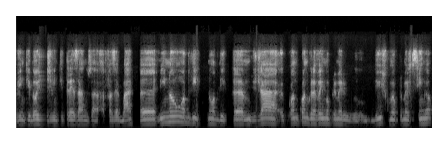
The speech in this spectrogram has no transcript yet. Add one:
22, 23 anos a, a fazer bar uh, e não abdico, não abdico. Uh, já quando, quando gravei o meu primeiro disco, o meu primeiro single,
